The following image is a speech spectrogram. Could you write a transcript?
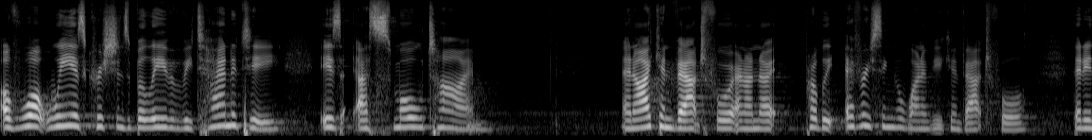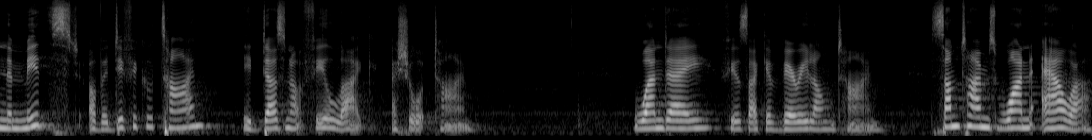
of what we as Christians believe of eternity is a small time. And I can vouch for, and I know probably every single one of you can vouch for, that in the midst of a difficult time, it does not feel like a short time. One day feels like a very long time. Sometimes one hour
